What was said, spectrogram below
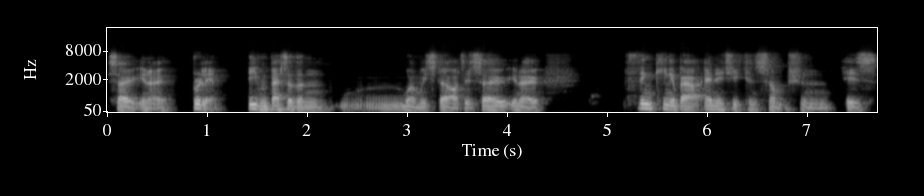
So you know brilliant. Even better than when we started. So you know thinking about energy consumption is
